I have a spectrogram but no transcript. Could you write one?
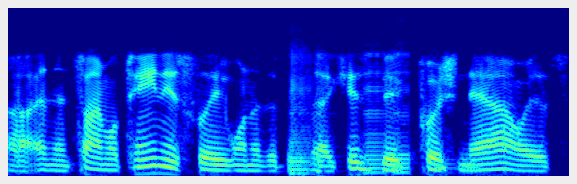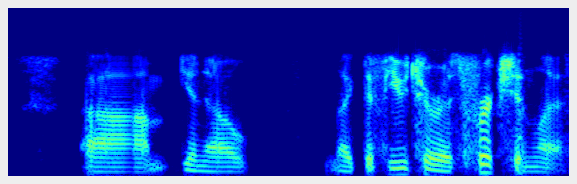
Uh, and then simultaneously, one of the like his big push mm-hmm. now is, um, you know, like the future is frictionless.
